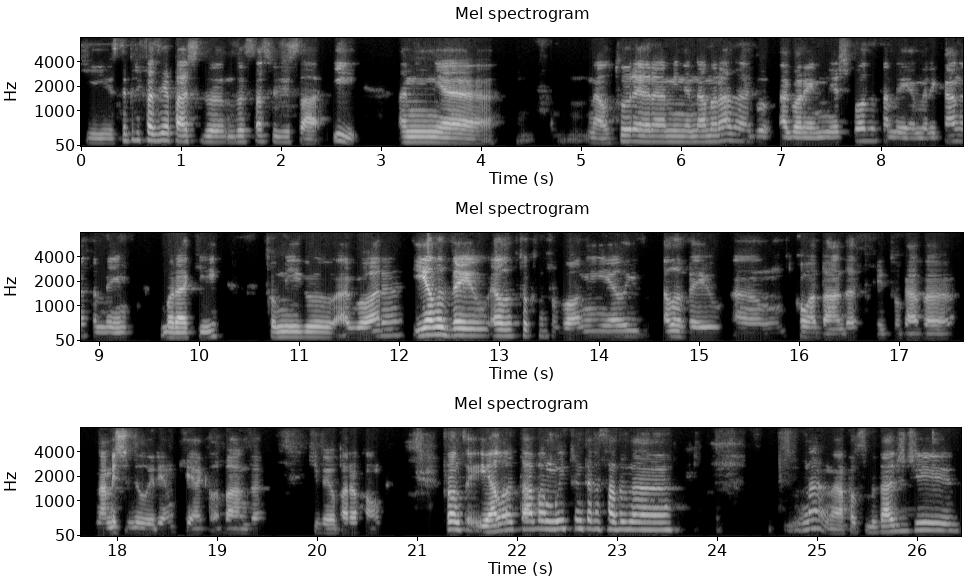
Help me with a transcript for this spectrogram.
que sempre fazia parte do, do Estácio de Sá. E a minha na altura era a minha namorada, agora é minha esposa, também é americana, também mora aqui comigo agora. E ela veio, ela tocou no trombone e ela, ela veio um, com a banda, porque tocava na Mission Delirium, que é aquela banda que veio para Hong. Pronto, e ela estava muito interessada na, na, na, possibilidade de,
